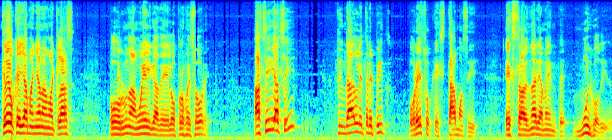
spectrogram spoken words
Creo que ya mañana no hay clase por una huelga de los profesores. Así, así, sin darle trepito. Por eso que estamos así, extraordinariamente muy jodidos.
